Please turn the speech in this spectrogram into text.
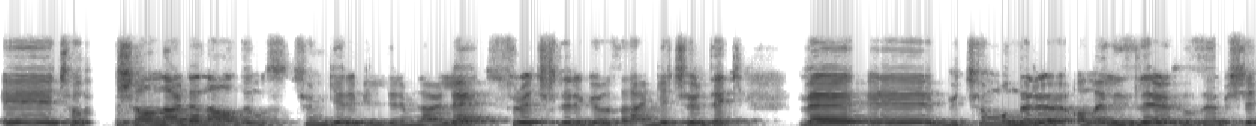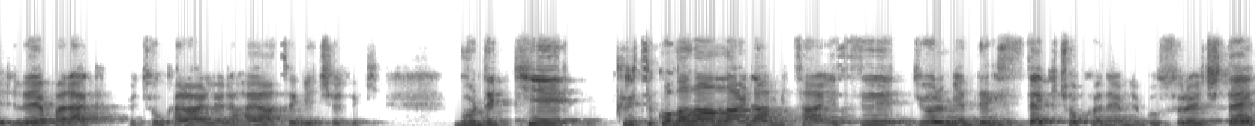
e, çalışanlardan aldığımız tüm geri bildirimlerle süreçleri gözden geçirdik ve e, bütün bunları analizleri hızlı bir şekilde yaparak bütün kararları hayata geçirdik. Buradaki kritik olan anlardan bir tanesi diyorum ya destek çok önemli bu süreçte.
